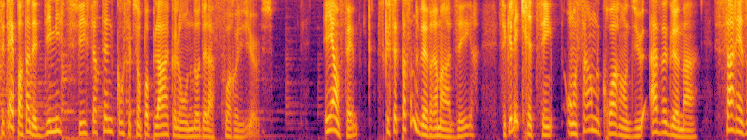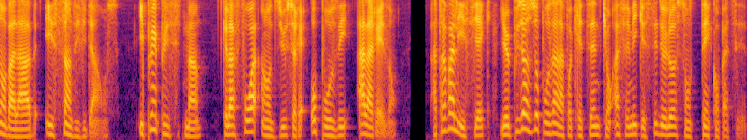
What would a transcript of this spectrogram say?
c'est important de démystifier certaines conceptions populaires que l'on a de la foi religieuse. Et en fait, ce que cette personne voulait vraiment dire, c'est que les chrétiens, on semble croire en Dieu aveuglement, sans raison valable et sans évidence, et plus implicitement que la foi en Dieu serait opposée à la raison. À travers les siècles, il y a eu plusieurs opposants à la foi chrétienne qui ont affirmé que ces deux-là sont incompatibles.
